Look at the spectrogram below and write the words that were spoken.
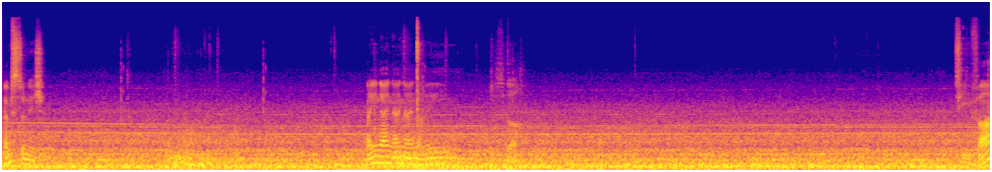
bremst du nicht? Nein, nein, nein, nein, nein. So. Tiefer.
